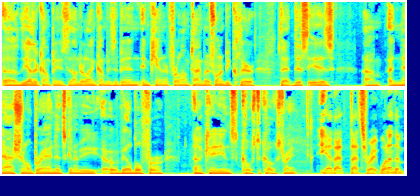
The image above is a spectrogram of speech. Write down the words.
uh, the other companies, the underlying companies, have been in, in, Canada for a long time. But I just want to be clear that this is um, a national brand. It's going to be available for uh, Canadians coast to coast, right? Yeah, that that's right. One of the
